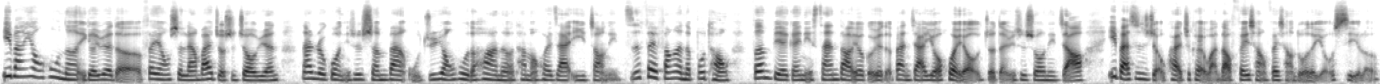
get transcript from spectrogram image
一般用户呢，一个月的费用是两百九十九元。那如果你是申办五 G 用户的话呢，他们会再依照你资费方案的不同，分别给你三到六个月的半价优惠哦。就等于是说，你只要一百四十九块就可以玩到非常非常多的游戏了。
